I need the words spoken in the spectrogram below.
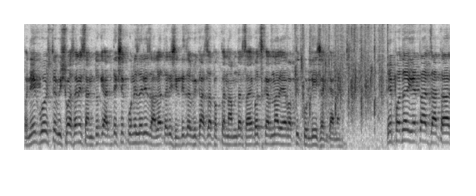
पण एक गोष्ट विश्वासाने सांगतो की अध्यक्ष कोणी जरी झाला तरी शिर्डीचा विकास हा फक्त नामदार साहेबच करणार या बाबतीत कुठलीही शंका नाही. हे पदं येतात जातात.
